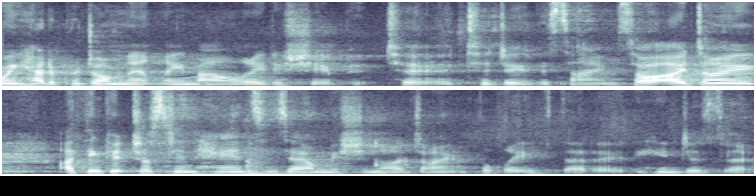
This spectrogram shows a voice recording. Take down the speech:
we had a predominantly male leadership to, to do the same. So I don't, I think it just enhances our mission. I don't believe that it hinders it.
